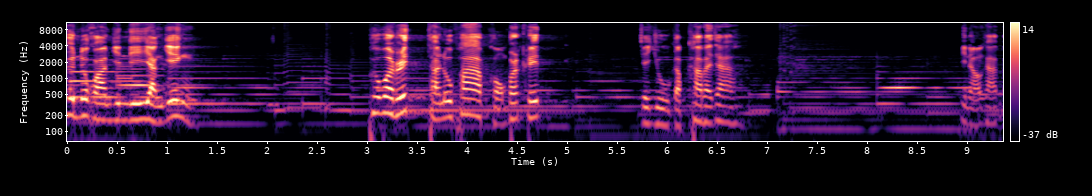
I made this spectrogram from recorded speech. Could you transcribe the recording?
ขึ้นด้วยความยินดีอย่างยิ่ง เพื่อว่าฤทธานุภาพของพระคริสต์จะอยู่กับข้าพเจ้า พี่น้องครับ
